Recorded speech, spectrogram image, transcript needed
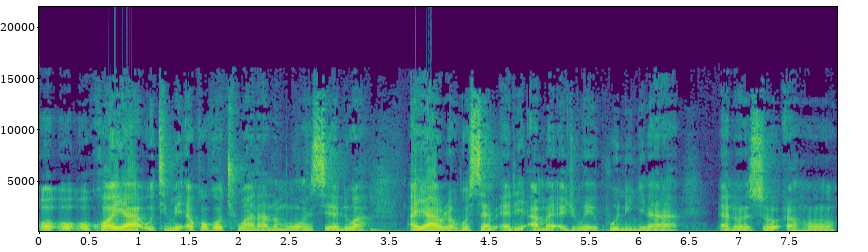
ɔkɔɔyɛ a otumi ɛkɔkɔtoa n'anom wɔn nseɛ do a ayɛ awerɛhosɛm ɛde ama adwumayɛkuo no nyinaa. Ɛno nso ɛho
